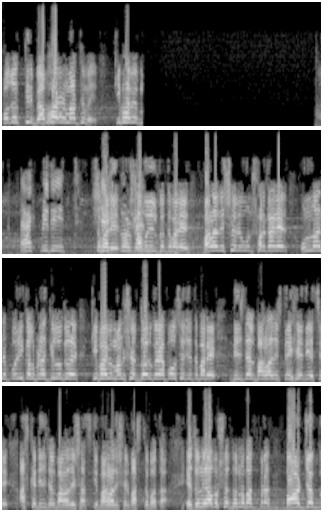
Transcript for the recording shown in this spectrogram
প্রযুক্তির ব্যবহারের মাধ্যমে কীভাবে এক মিনিট সাবলীল করতে পারে বাংলাদেশের সরকারের উন্নয়নের পরিকল্পনা গুলো কীভাবে মানুষের দোরগোড়ায় পৌঁছে যেতে পারে ডিজিটাল বাংলাদেশ দেখিয়ে দিয়েছে আজকে ডিজিটাল বাংলাদেশ আজকে বাংলাদেশের বাস্তবতা। এজন্য অবশ্যই ধন্যবাদ পাওয়ার যোগ্য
